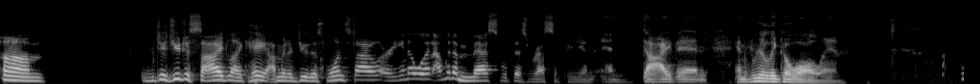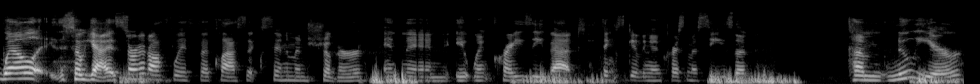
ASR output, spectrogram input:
um did you decide like, hey, I'm gonna do this one style, or you know what, I'm gonna mess with this recipe and, and dive in and really go all in? Well, so yeah, it started off with the classic cinnamon sugar, and then it went crazy that Thanksgiving and Christmas season. Come New Year,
